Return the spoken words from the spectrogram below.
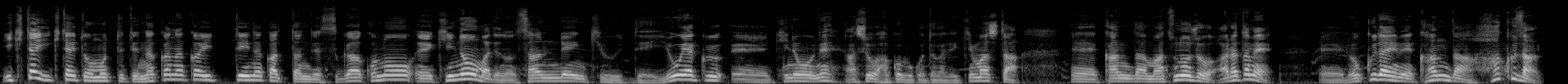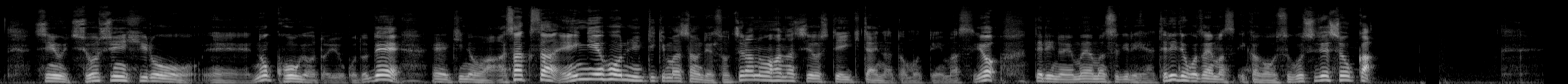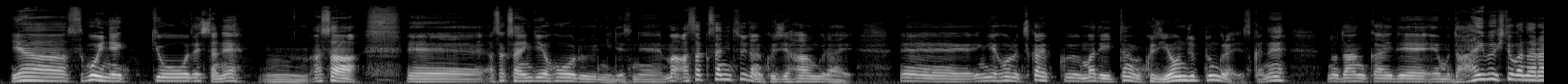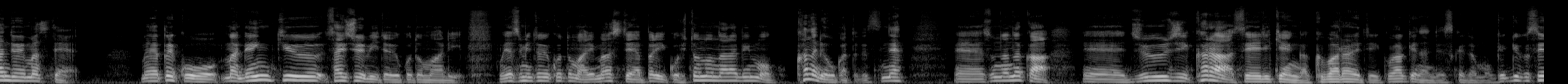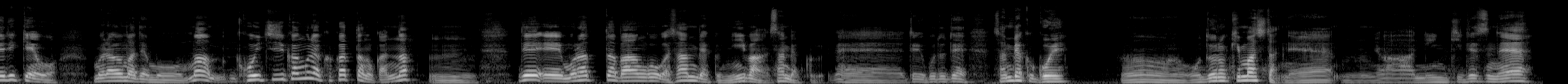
行きたい行きたいと思っててなかなか行っていなかったんですが、この、えー、昨日までの3連休でようやく、えー、昨日ね、足を運ぶことができました。えー、神田松之丞改め、え、六代目神田白山新内昇進披露、え、の工業ということで、え、昨日は浅草園芸ホールに行ってきましたので、そちらのお話をしていきたいなと思っていますよ。テリーの山々すぎる部屋、テリーでございます。いかがお過ごしでしょうか？いやー、すごい熱狂でしたね。うん、朝、えー、浅草園芸ホールにですね、まあ、浅草に着いたのは9時半ぐらい、えー、園芸ホール近くまで行ったのが9時40分ぐらいですかね、の段階で、えー、もうだいぶ人が並んでおりまして、まあ、やっぱりこう、まあ、連休最終日ということもあり、お休みということもありまして、やっぱりこう人の並びもかなり多かったですね。えー、そんな中、えー、10時から整理券が配られていくわけなんですけども結局整理券をもらうまでもまあ小1時間ぐらいかかったのかな？うん、で、えー、もらった番号が302番300、えー、ということで300超え。うん、驚きましたね。うん、いや人気ですね。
